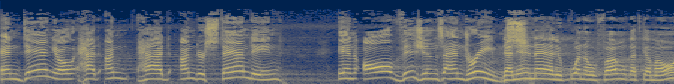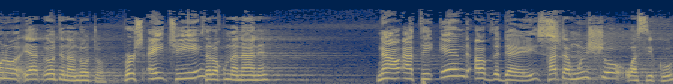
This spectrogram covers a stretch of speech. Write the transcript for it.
Hebu tuangalie sasa hili. And Daniel had, un- had understanding in all visions and dreams. Danieli naye alikuwa na ufahamu katika maono yote na ndoto. Verse 18 Mstari wa 18, Now at the end of the days, hata mwisho wa siku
